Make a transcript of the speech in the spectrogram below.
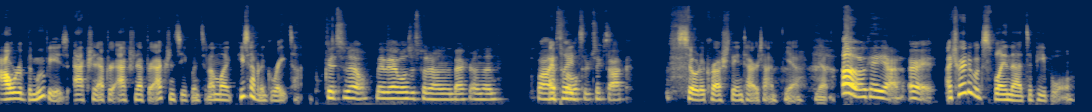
hour of the movie is action after action after action sequence, and I'm like, he's having a great time. Good to know. Maybe I will just put it on in the background then while I, I played- through TikTok. Soda Crush the entire time. Yeah, yeah. Oh, okay, yeah. All right. I try to explain that to people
